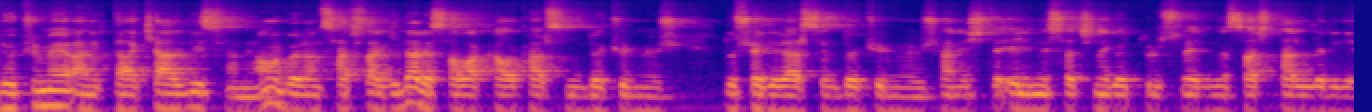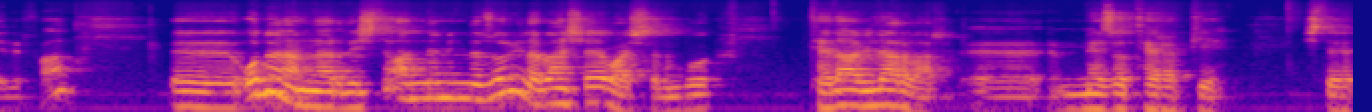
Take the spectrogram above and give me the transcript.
dökülmeye hani daha kel değilsin hani ama böyle hani saçlar gider ya sabah kalkarsın dökülmüş, duşa girersin dökülmüş. Hani işte elini saçına götürürsün eline saç telleri gelir falan. E, o dönemlerde işte annemin de zoruyla ben şeye başladım. Bu tedaviler var. E, mezoterapi. İşte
